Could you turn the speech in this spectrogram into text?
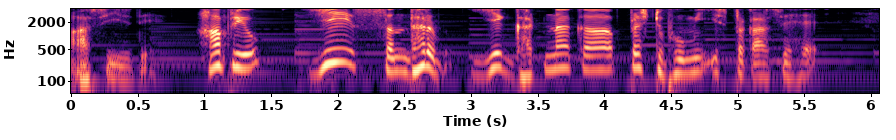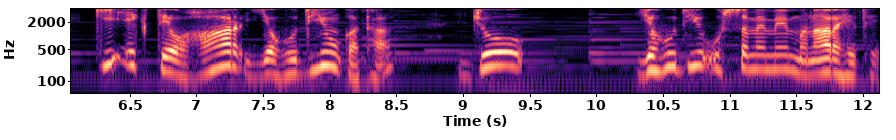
आशीष दे। हाँ प्रियो, ये संदर्भ, ये घटना का पृष्ठभूमि इस प्रकार से है कि एक त्यौहार यहूदियों का था, जो यहूदी उस समय में मना रहे थे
